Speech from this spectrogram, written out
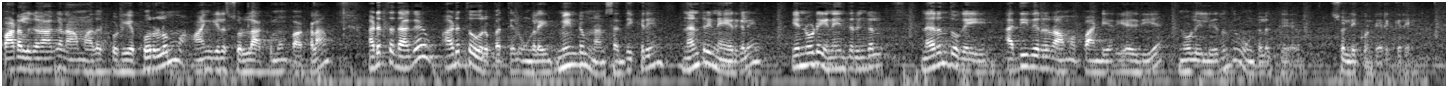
பாடல்களாக நாம் அதற்குரிய பொருளும் ஆங்கில சொல்லாக்கமும் பார்க்கலாம். அடுத்ததாக அடுத்த ஒரு பத்தில் உங்களை மீண்டும் நான் சந்திக்கிறேன். நன்றி நேயர்களே. என்னோடு இணைந்திருங்கள். நருந்தொகை அதிவீர ராம பாண்டியர் எழுதிய நூலிலிருந்து உங்களுக்கு சொல்லிக் கொண்டிருக்கிறேன்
